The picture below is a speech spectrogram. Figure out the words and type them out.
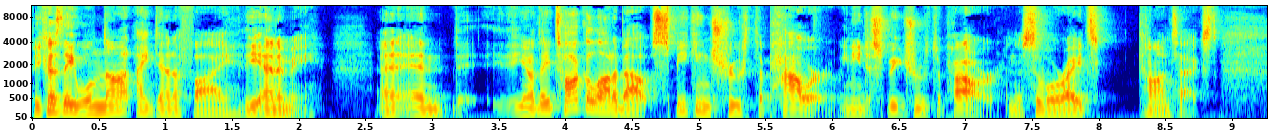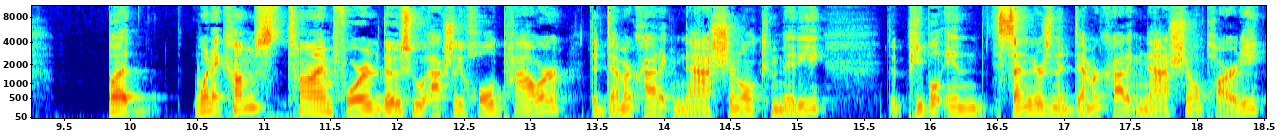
because they will not identify the enemy. And, and, you know, they talk a lot about speaking truth to power. We need to speak truth to power in the civil rights context. But when it comes time for those who actually hold power, the Democratic National Committee, the people in the senators in the Democratic National Party,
